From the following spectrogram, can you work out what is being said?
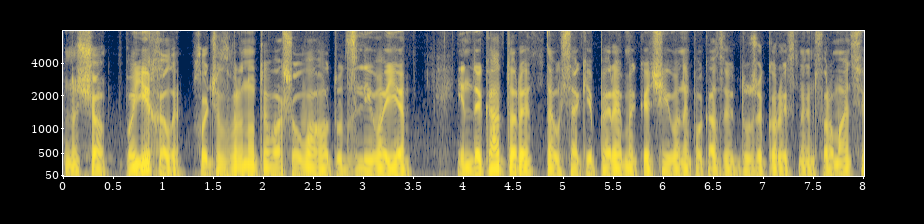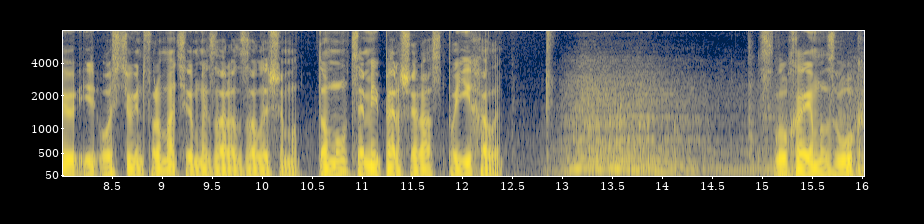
Ну що, поїхали. Хочу звернути вашу увагу, тут зліва є індикатори та всякі перемикачі. Вони показують дуже корисну інформацію. І ось цю інформацію ми зараз залишимо. Тому це мій перший раз. Поїхали. Слухаємо звук.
